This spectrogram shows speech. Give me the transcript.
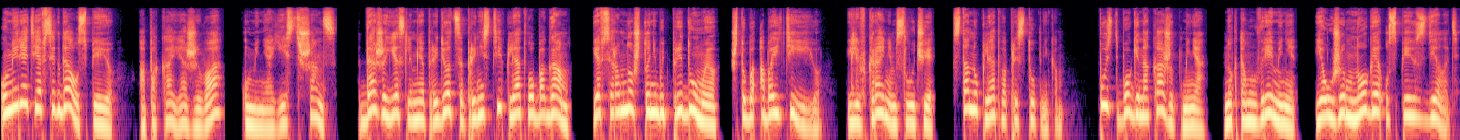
Умереть я всегда успею, а пока я жива, у меня есть шанс. Даже если мне придется принести клятву богам, я все равно что-нибудь придумаю, чтобы обойти ее. Или в крайнем случае стану клятва преступником. Пусть боги накажут меня, но к тому времени я уже многое успею сделать.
